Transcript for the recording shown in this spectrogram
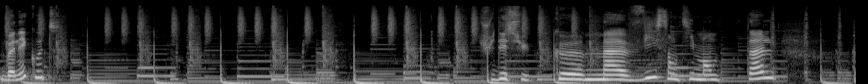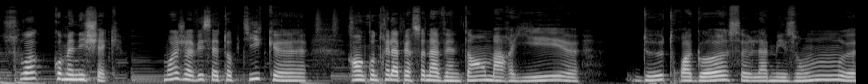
Bonne écoute Je suis déçue que ma vie sentimentale soit comme un échec. Moi, j'avais cette optique, euh, rencontrer la personne à 20 ans, mariée, euh, deux, trois gosses, la maison, euh,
